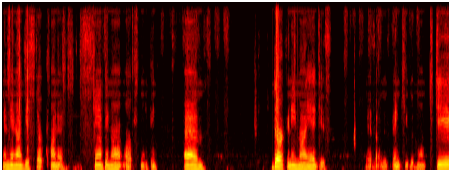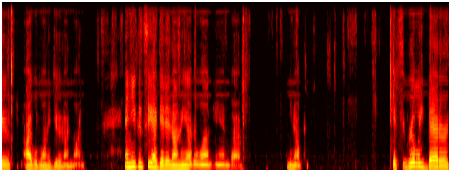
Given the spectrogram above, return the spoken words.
And then I just start kind of stamping on, or stamping, um, darkening my edges, as I would think you would want to do. I would want to do it on mine. And you can see I did it on the other one, and, uh, you know, it's really better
